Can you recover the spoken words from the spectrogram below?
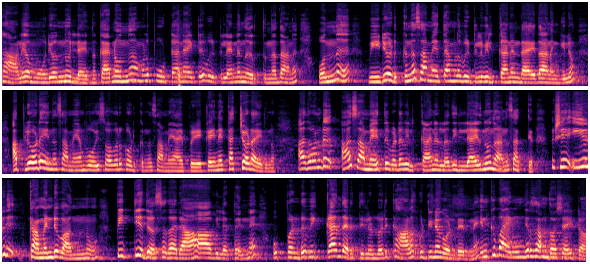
കാളയോ മൂരയോ ഒന്നും ഇല്ലായിരുന്നു. കാരണം ഒന്ന് നമ്മൾ പൂട്ടാനായിട്ട് വീട്ടിൽ തന്നെ നിർത്തുന്നതാണ്. ഒന്ന് വീഡിയോ എടുക്കുന്ന സമയത്ത് നമ്മൾ വീട്ടിൽ വിൽക്കാനുണ്ടായതാണെങ്കിലും അപ്ലോഡ് ചെയ്യുന്ന സമയം വോയിസ് ഓവർ കൊടുക്കുന്ന സമയമായപ്പോഴേക്ക് അതിനെ കച്ചവടമായിരുന്നു. അതുകൊണ്ട് ആ സമയത്ത് ഇവിടെ വിൽക്കാനുള്ളത് ഇല്ലായിരുന്നു എന്നാണ് സത്യം. പക്ഷേ ഈ ഒരു കമന്റ് വന്നു. പിറ്റേ ദിവസം രാവിലെ തന്നെ ഉപ്പുണ്ട് വിൽക്കാൻ തരത്തിലുള്ള ഒരു കാളക്കുട്ടിനെ കൊണ്ടുവരുന്നേ. എനിക്ക് ഭയങ്കര സന്തോഷമായിട്ടോ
